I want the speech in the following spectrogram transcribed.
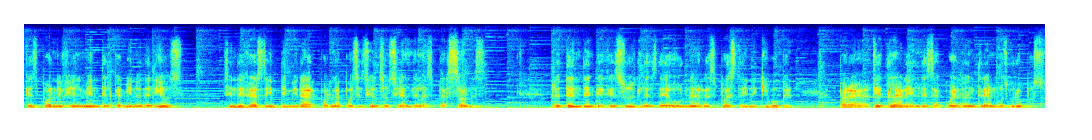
que expone fielmente el camino de Dios, sin dejarse intimidar por la posición social de las personas pretenden que Jesús les dé una respuesta inequívoca para que aclare el desacuerdo entre ambos grupos.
